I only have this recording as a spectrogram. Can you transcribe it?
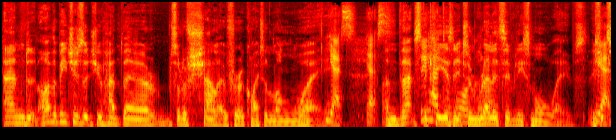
And are the beaches that you had there sort of shallow for a, quite a long way? Yes, yes. And that's So the key, isn't it, to along. relatively small waves. If Yes. it's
